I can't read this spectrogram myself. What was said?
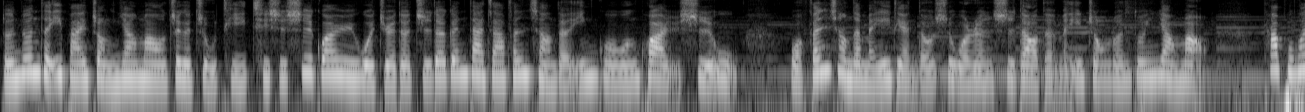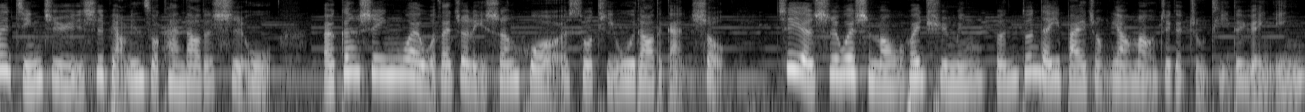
伦敦的一百种样貌这个主题，其实是关于我觉得值得跟大家分享的英国文化与事物。我分享的每一点，都是我认识到的每一种伦敦样貌。它不会仅止于是表面所看到的事物，而更是因为我在这里生活而所体悟到的感受。这也是为什么我会取名《伦敦的一百种样貌》这个主题的原因。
